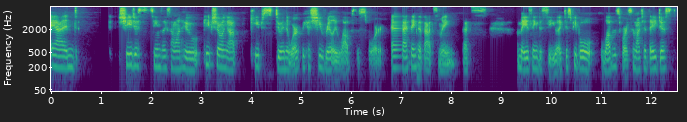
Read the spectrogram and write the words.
And she just seems like someone who keeps showing up, keeps doing the work because she really loves the sport. And I think that that's something that's amazing to see. Like, just people love the sport so much that they just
